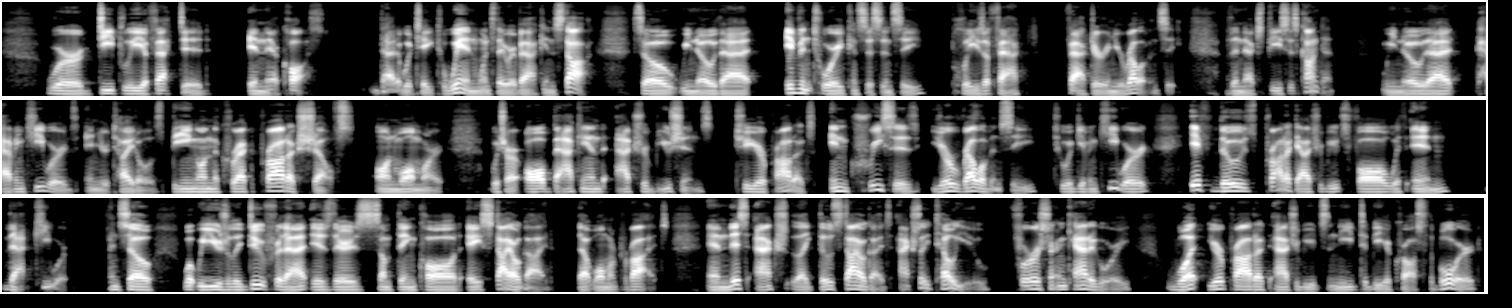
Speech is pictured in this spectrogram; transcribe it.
were deeply affected in their cost that it would take to win once they were back in stock. So we know that inventory consistency plays a fact factor in your relevancy. The next piece is content. We know that having keywords in your titles, being on the correct product shelves on Walmart, which are all back-end attributions to your products, increases your relevancy to a given keyword if those product attributes fall within that keyword. And so what we usually do for that is there's something called a style guide that Walmart provides. And this actually like those style guides actually tell you for a certain category what your product attributes need to be across the board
